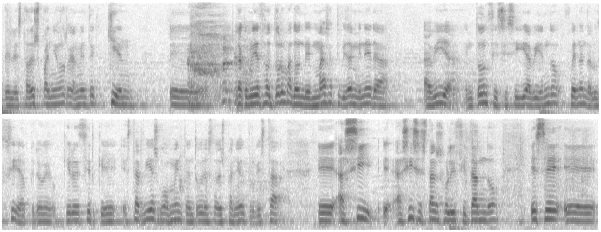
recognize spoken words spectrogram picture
del Estado español, realmente quien, eh, la comunidad autónoma donde más actividad minera había entonces y sigue habiendo fue en Andalucía, pero quiero decir que este riesgo aumenta en todo el Estado español porque está, eh, así, eh, así se están solicitando ese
